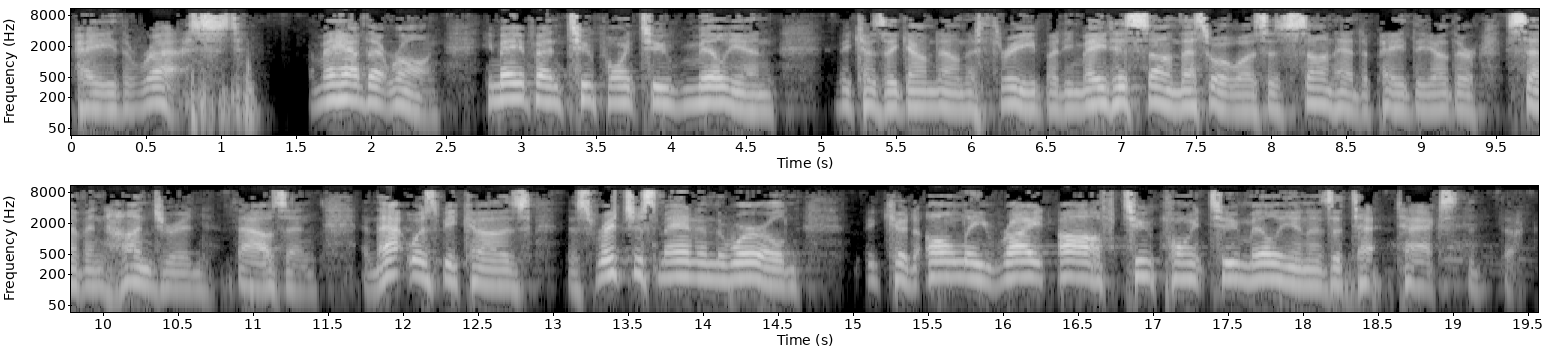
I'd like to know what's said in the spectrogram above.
pay the rest. I may have that wrong. He may have been 2.2 million because they got him down to three, but he made his son, that's what it was, his son had to pay the other 700,000. And that was because this richest man in the world could only write off 2.2 million as a ta- tax deduct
